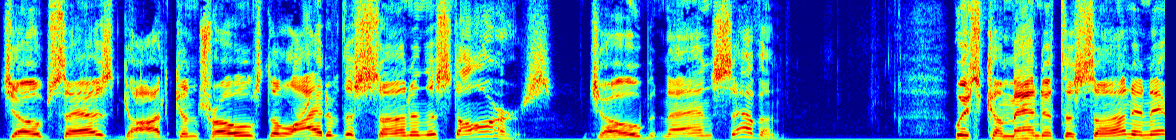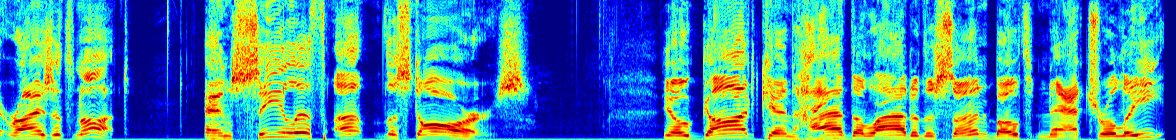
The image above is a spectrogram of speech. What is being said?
job says god controls the light of the sun and the stars. Job 9 7 which commandeth the sun, and it riseth not, and sealeth up the stars. You know, God can hide the light of the sun both naturally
